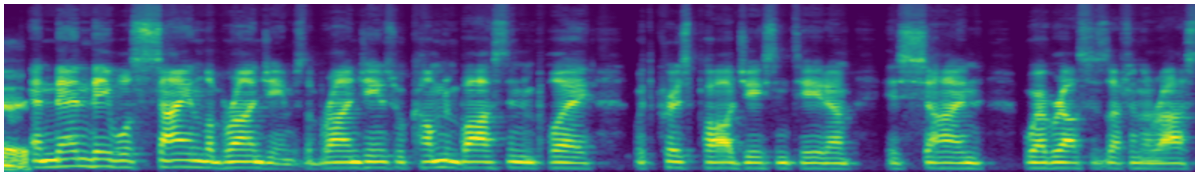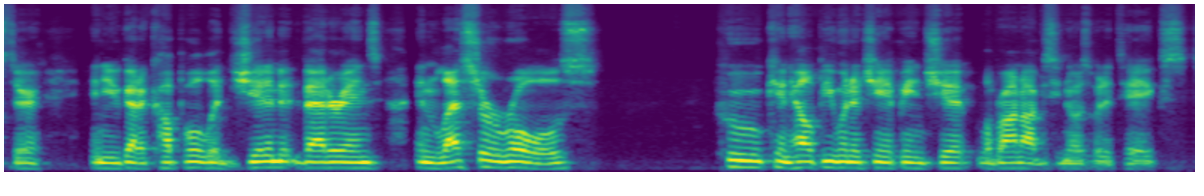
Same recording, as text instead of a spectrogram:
will and then they will sign LeBron James. LeBron James will come to Boston and play with Chris Paul, Jayson Tatum, his son, whoever else is left on the roster, and you've got a couple legitimate veterans in lesser roles who can help you win a championship. LeBron obviously knows what it takes.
